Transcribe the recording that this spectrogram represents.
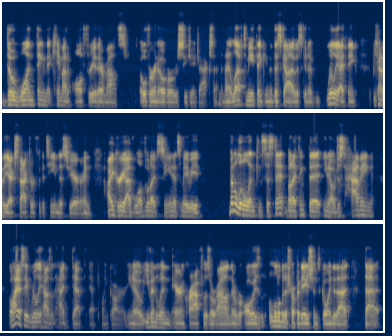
the one thing that came out of all three of their mouths over and over was CJ Jackson. And it left me thinking that this guy was going to really, I think, be kind of the X factor for the team this year. And I agree. I've loved what I've seen. It's maybe been a little inconsistent, but I think that, you know, just having Ohio State really hasn't had depth at point guard. You know, even when Aaron Craft was around, there were always a little bit of trepidations going to that that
